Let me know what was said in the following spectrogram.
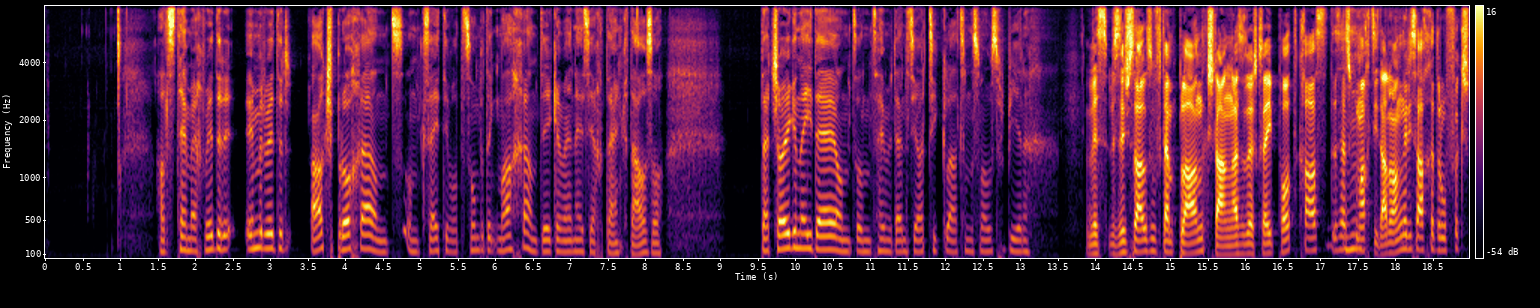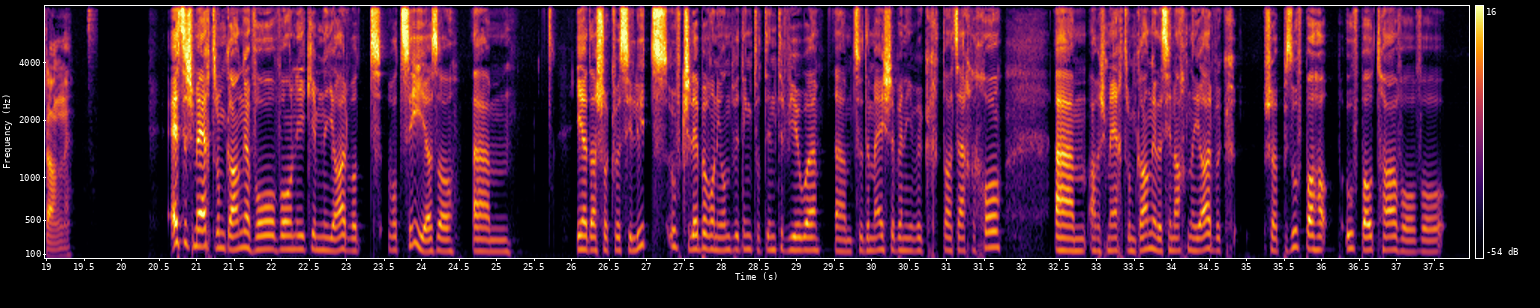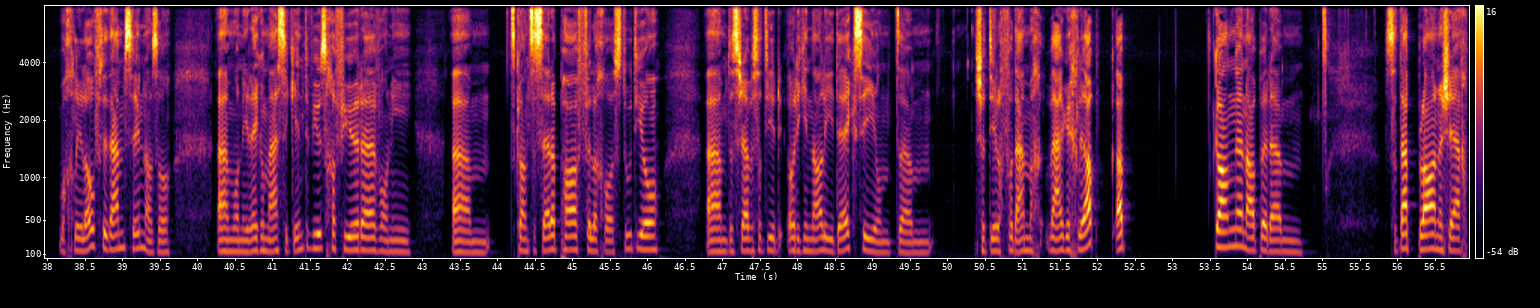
hat das Thema wieder, immer wieder angesprochen und, und gesagt, ich will das unbedingt machen. Und irgendwann haben sie gedacht, also, der hat schon irgendeine Idee und, und haben mir dann ein Jahr Zeit gelassen, um das mal auszuprobieren. Was, was ist so alles auf dem Plan gestanden? Also du hast gesagt, Podcast, das hast du mhm. gemacht. Sind da noch andere Sachen drauf gestanden? Es ist mehr darum gegangen, wo, wo ich in einem Jahr will, will sein will. Also, ähm, ich habe da schon gewisse Leute aufgeschrieben, die ich unbedingt interviewen. Ähm, zu den meisten bin ich wirklich tatsächlich gekommen. Ähm, aber es ist mehr darum gegangen, dass ich nach einem Jahr wirklich schon etwas aufgebaut, aufgebaut habe, wo, wo, wo ein bisschen läuft in dem Sinn. Also, ähm, wo ich regelmäßig Interviews kann führen kann, wo ich ähm, das ganze Setup habe, vielleicht auch ein Studio. Ähm, das war eben so die originale Idee gewesen und ähm, ist natürlich von dem Weg ein bisschen ab, abgegangen, aber ähm, so der Plan war echt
